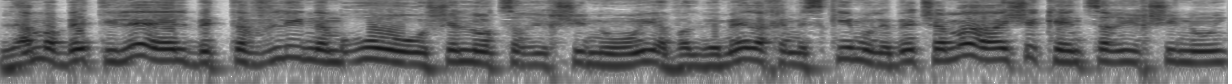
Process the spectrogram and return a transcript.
למה בית הלל בתבלין אמרו שלא צריך שינוי, אבל במלח הם הסכימו לבית שמאי שכן צריך שינוי?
